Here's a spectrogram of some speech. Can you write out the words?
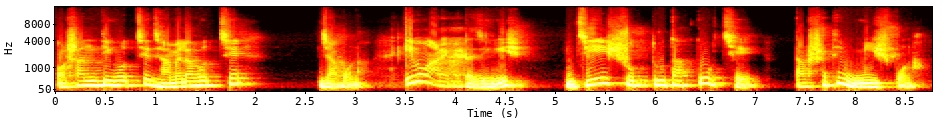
অশান্তি হচ্ছে, ঝামেলা হচ্ছে, যাব না। এবং আরেকটা জিনিস, যে শত্রুতা করছে, তার সাথে মিশবো না।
